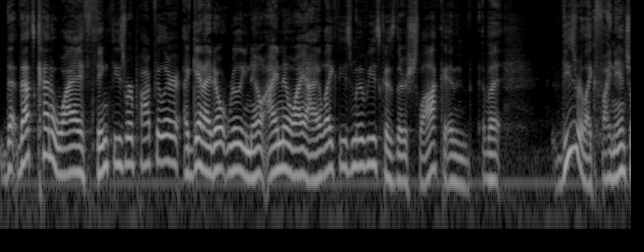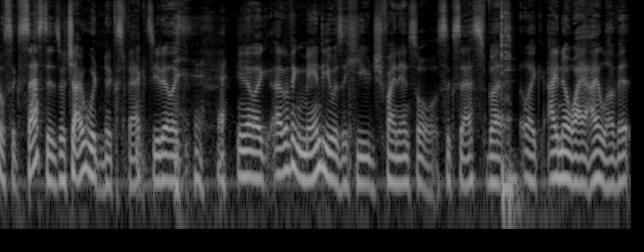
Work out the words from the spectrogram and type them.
That that's kind of why I think these were popular. Again, I don't really know. I know why I like these movies because they're schlock and but these were like financial successes, which I wouldn't expect. You know, like you know, like I don't think Mandy was a huge financial success, but like I know why I love it.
